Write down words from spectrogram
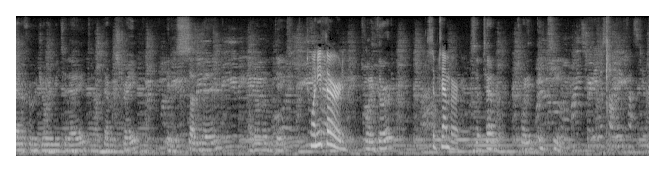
Jenifer who joined me today to help demonstrate. It is Sunday, I don't know the date, 23rd 23rd September. September 2018. Starting with holiday costumes.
